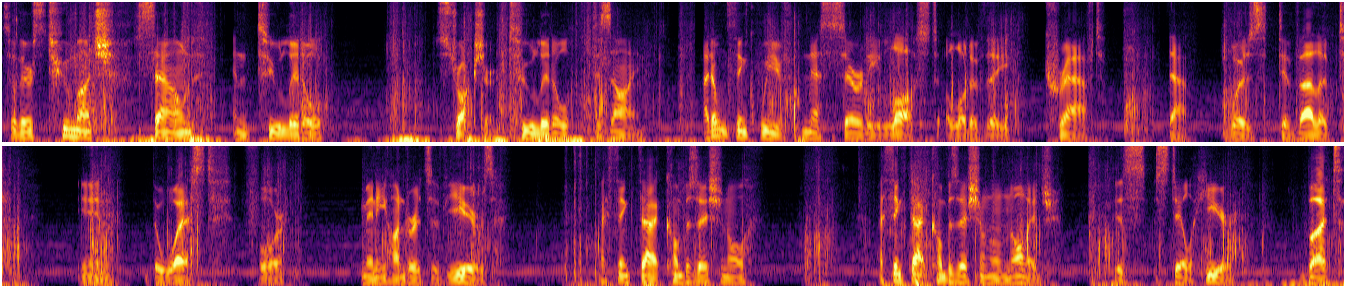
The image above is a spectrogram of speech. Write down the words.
So there's too much sound and too little structure, too little design. I don't think we've necessarily lost a lot of the craft that was developed in the West for many hundreds of years. I think that compositional I think that compositional knowledge is still here, but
